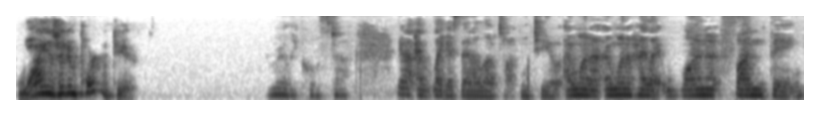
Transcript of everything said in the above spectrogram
Why is it important to you? Really cool stuff. Yeah, I, like I said, I love talking to you. I wanna I wanna highlight one fun thing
